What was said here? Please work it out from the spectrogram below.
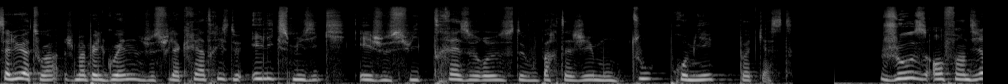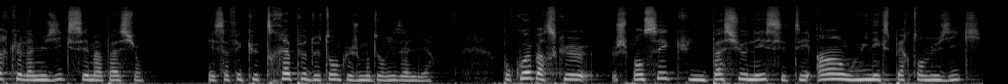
Salut à toi, je m'appelle Gwen, je suis la créatrice de Helix Music et je suis très heureuse de vous partager mon tout premier podcast. J'ose enfin dire que la musique c'est ma passion. Et ça fait que très peu de temps que je m'autorise à le dire. Pourquoi? Parce que je pensais qu'une passionnée c'était un ou une experte en musique,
